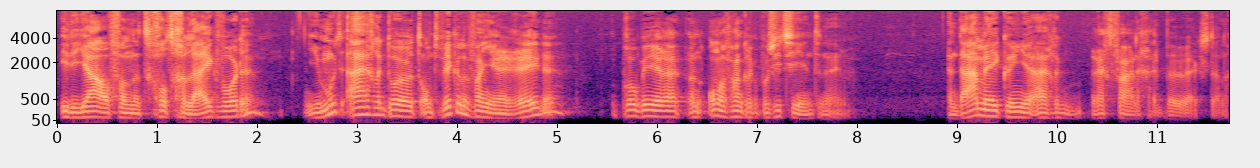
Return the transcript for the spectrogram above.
ideaal van het God gelijk worden. Je moet eigenlijk door het ontwikkelen van je reden proberen een onafhankelijke positie in te nemen. En daarmee kun je eigenlijk rechtvaardigheid bewerkstellen.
